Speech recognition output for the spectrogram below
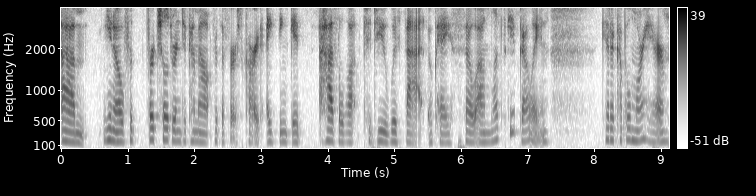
um you know for for children to come out for the first card i think it has a lot to do with that okay so um let's keep going get a couple more here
